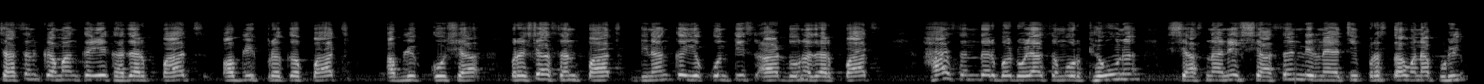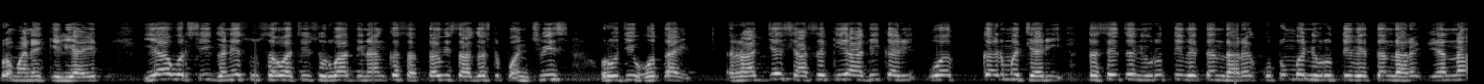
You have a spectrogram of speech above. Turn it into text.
शासन क्रमांक एक हजार पाच ऑब्लिक प्रक पाच ऑब्लिक कोशा प्रशासन पाच दिनांक एकोणतीस आठ दोन हजार पाच. हा संदर्भ डोळ्यासमोर ठेवून शासनाने शासन निर्णयाची प्रस्तावना पुढील प्रमाणे केली आहे. या वर्षी गणेश उत्सवाची सुरुवात दिनांक सत्तावीस ऑगस्ट पंचवीस रोजी होत आहे. राज्य शासकीय अधिकारी व कर्मचारी तसेच निवृत्ती वेतनधारक कुटुंब निवृत्ती वेतनधारक यांना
